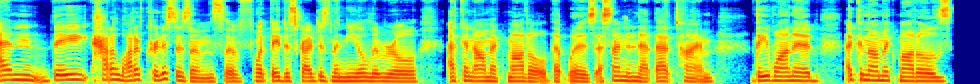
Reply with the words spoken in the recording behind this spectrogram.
And they had a lot of criticisms of what they described as the neoliberal economic model that was ascendant at that time. They wanted economic models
